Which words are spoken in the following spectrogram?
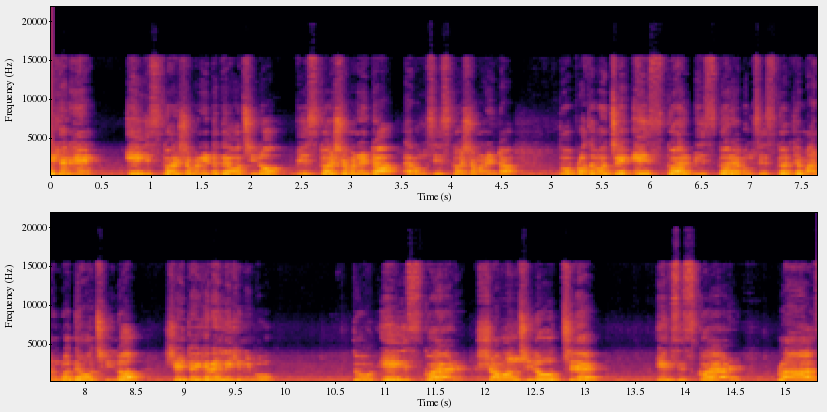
এখানে এ স্কোয়ার সমান এটা দেওয়া ছিল বি স্কোয়ার সমান এটা এবং সি স্কোয়ার সমান এটা। তো প্রথমে হচ্ছে এ স্কোয়ার বি স্কোয়ার এবং সি স্কোয়ার যে মানগুলো দেওয়া ছিল, সেইটা এখানে লিখে নিব। তো এ স্কোয়ার সমান ছিল হচ্ছে X square plus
